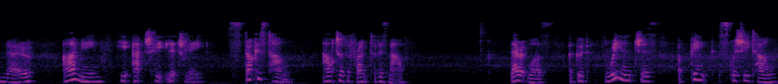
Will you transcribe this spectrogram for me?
No, I mean he actually literally stuck his tongue out of the front of his mouth. There it was, a good three inches of pink, squishy tongue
